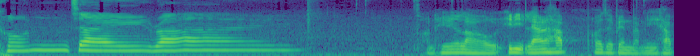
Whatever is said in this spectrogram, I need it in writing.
คนใจร้ายส่วนที่เราอิดิทแล้วนะครับ ก็จะเป็นแบบนี้ครับ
